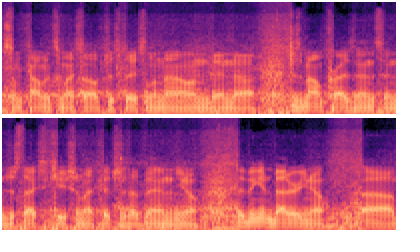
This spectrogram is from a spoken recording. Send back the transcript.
some confidence in myself just based on the mound and uh, just mound presence and just the execution of my pitches have been, you know, they've been getting better, you know, uh,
